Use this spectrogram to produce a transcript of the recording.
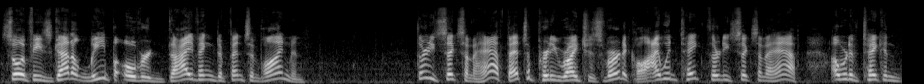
So if he's got a leap over diving defensive linemen, 36 and a half, that's a pretty righteous vertical. I would take 36 and a half. I would have taken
